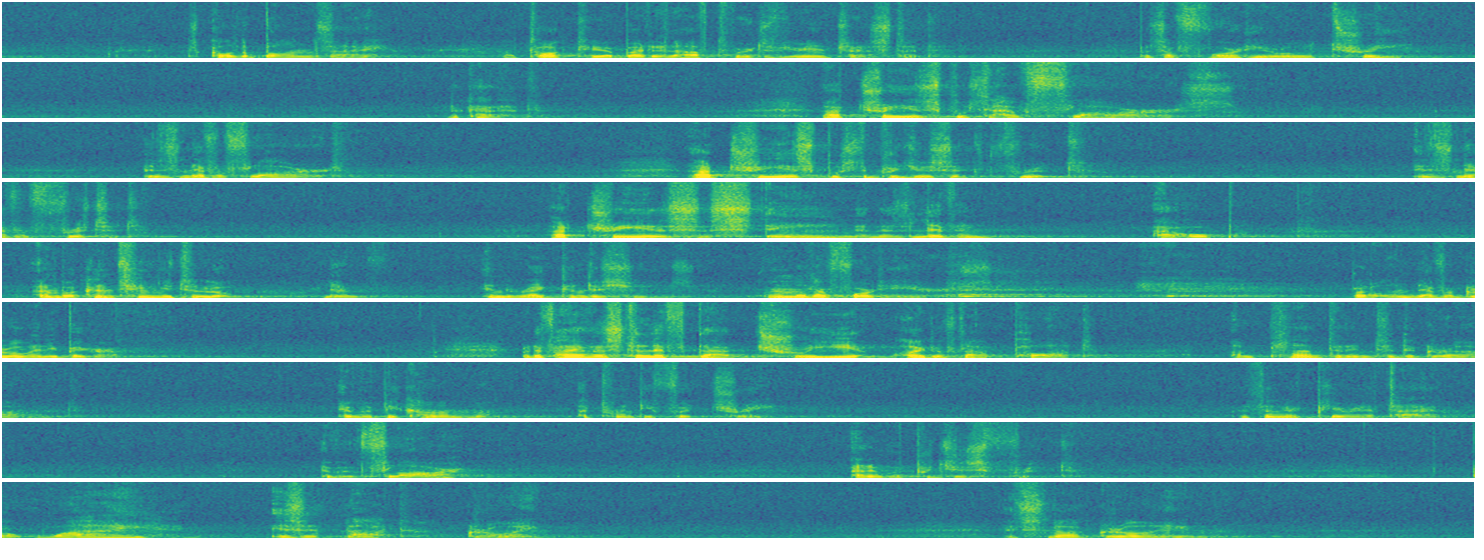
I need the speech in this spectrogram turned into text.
It's called a bonsai. I'll talk to you about it afterwards if you're interested. But it's a 40 year old tree. Look at it. That tree is supposed to have flowers. It has never flowered. That tree is supposed to produce fruit. It has never fruited. That tree is sustained and is living, I hope, and will continue to live, live in the right conditions for another 40 years. But it will never grow any bigger. But if I was to lift that tree out of that pot and plant it into the ground, it would become a 20 foot tree within a period of time. It would flower and it would produce fruit. But why is it not growing? It's not growing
